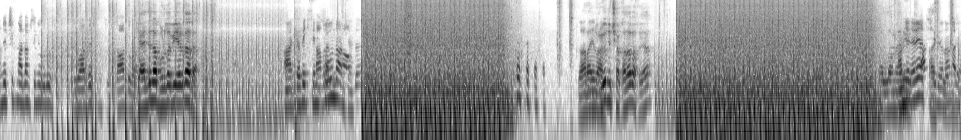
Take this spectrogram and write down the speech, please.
Amca çıkma adam seni vurur. Duvarda çünkü. Sağ duvar. Geldi la burada bir yerde adam. Arkadaki senin Tamam, solunda amca. aldı. Garay var. Duruyordu çakala bak ya. Allah'ım Amca her nereye ateş Ay, ediyorsun amca?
